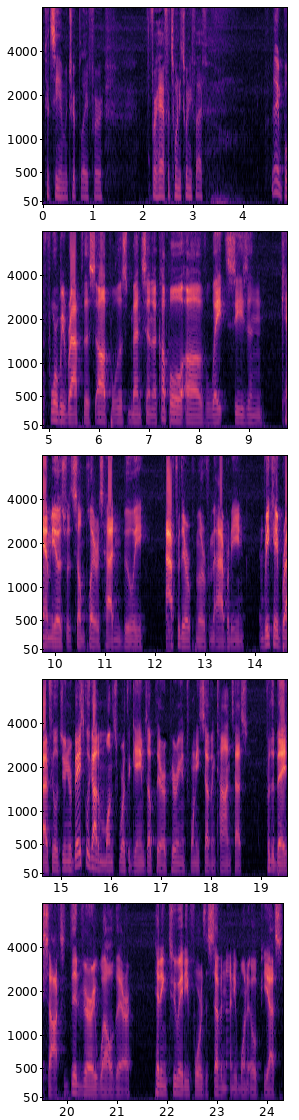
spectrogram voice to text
Could see him in AAA for for half of 2025. I think before we wrap this up, we'll just mention a couple of late season cameos that some players had in Bowie after they were promoted from Aberdeen. Enrique Bradfield Jr. basically got a month's worth of games up there, appearing in 27 contests for the Baysox. Did very well there, hitting 284 with a 791 OPS,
